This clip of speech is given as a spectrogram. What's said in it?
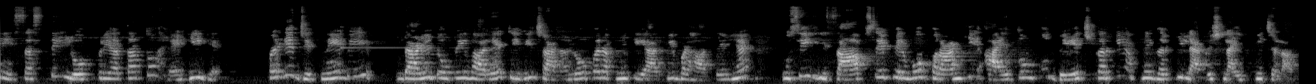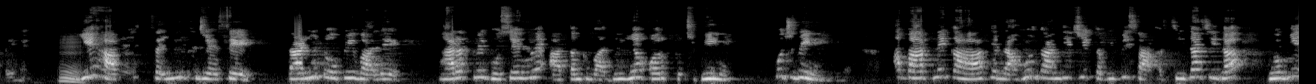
नहीं सस्ती लोकप्रियता तो है ही है। पर ये जितने भी दाढ़ी टोपी वाले टीवी चैनलों पर अपनी टीआरपी बढ़ाते हैं उसी हिसाब से फिर वो कुरान की आयतों को बेच करके अपने घर की लैविश लाइफ भी चलाते हैं। हम्म। ये हाफिज सईद जैसे दाढ़ी टोपी वाले भारत में घुसे हुए आतंकवादी हैं और कुछ भी नहीं कुछ भी नहीं है। अब आपने कहा कि राहुल गांधी जी कभी भी सीधा सीधा योगी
